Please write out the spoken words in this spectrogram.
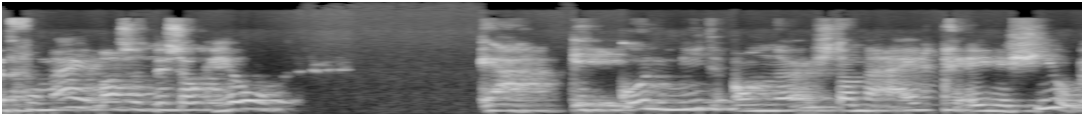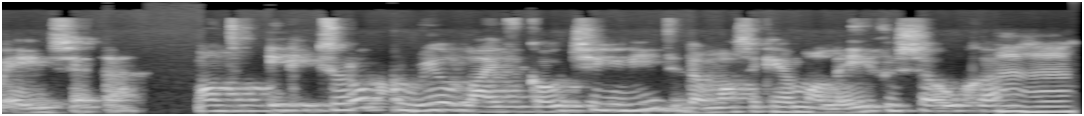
uh. voor mij was het dus ook heel... Ja, ik kon niet anders dan mijn eigen energie opeens zetten. Want ik trok real-life coaching niet. Dan was ik helemaal leeggezogen. Mhm.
